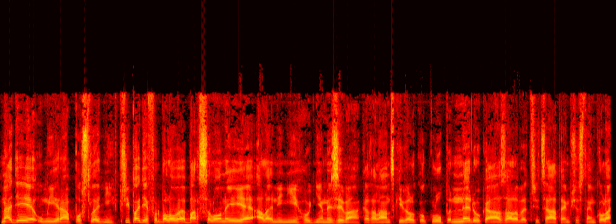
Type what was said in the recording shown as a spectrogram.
Naděje umírá poslední. V případě fotbalové Barcelony je ale nyní hodně mizivá. Katalánský velkoklub nedokázal ve 36. kole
